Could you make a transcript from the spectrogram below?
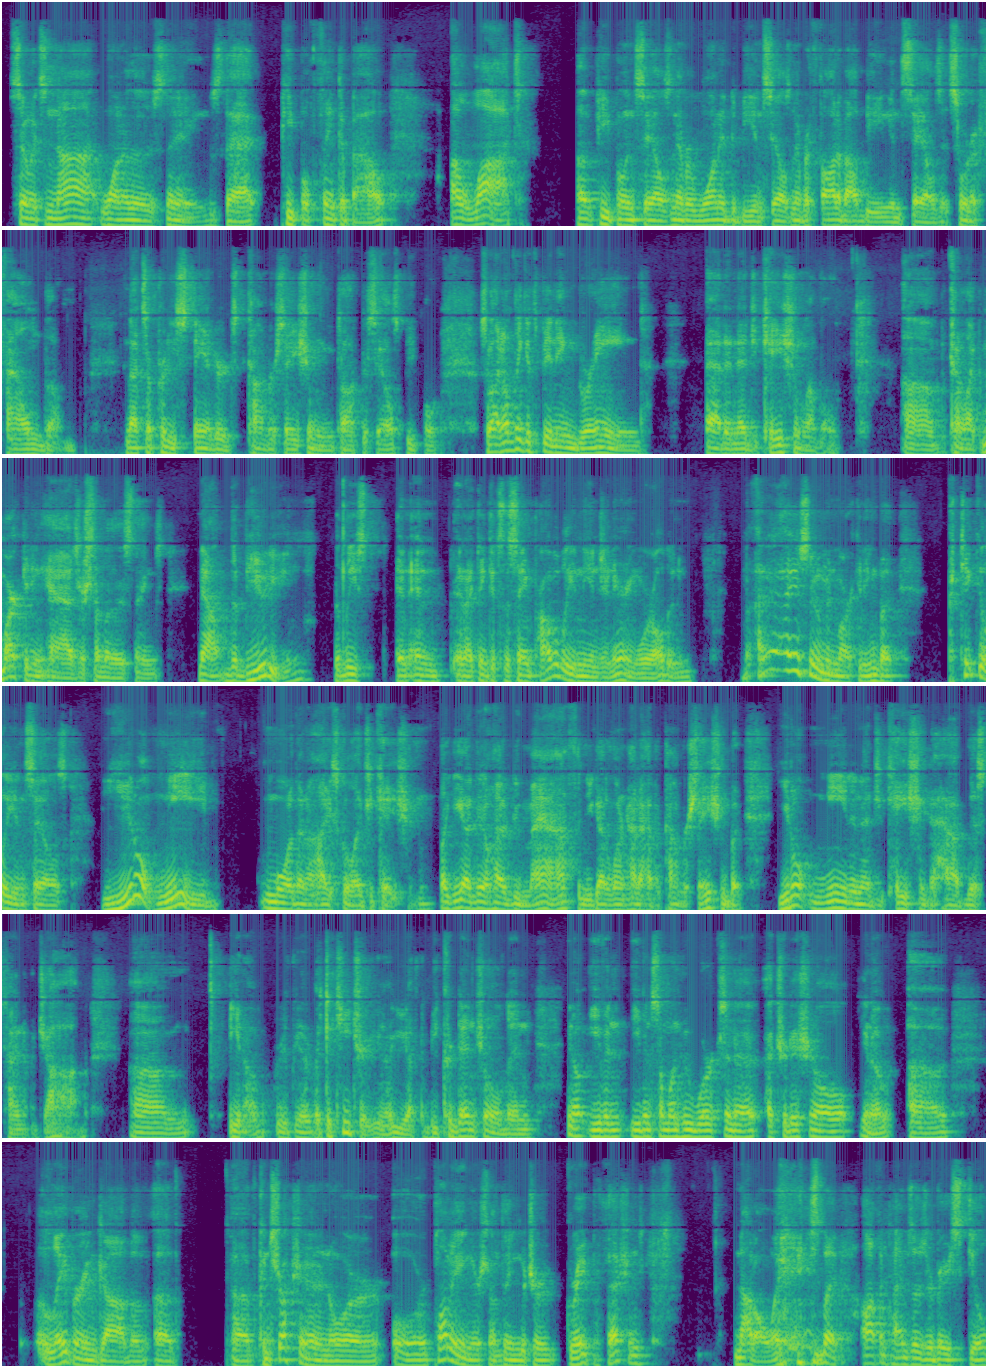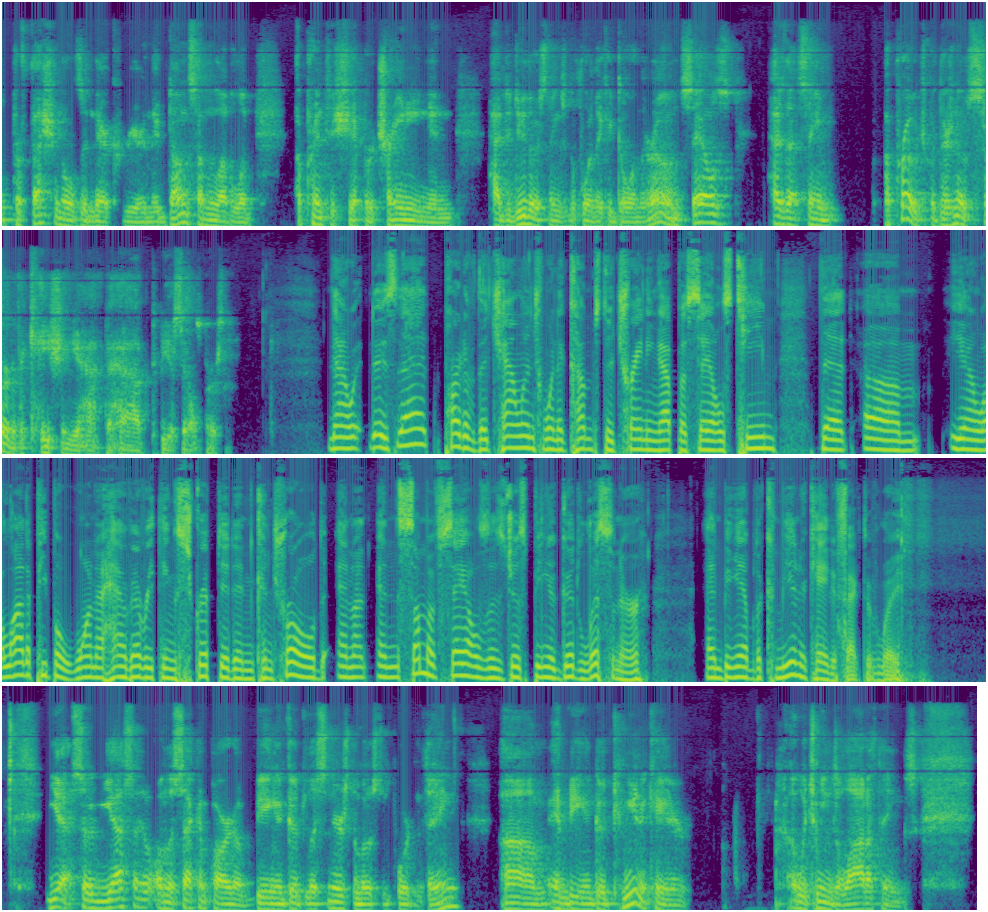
So it's not one of those things that people think about. A lot of people in sales never wanted to be in sales, never thought about being in sales. It sort of found them. And that's a pretty standard conversation when you talk to salespeople. So I don't think it's been ingrained at an education level, um, kind of like marketing has or some of those things. Now, the beauty at least, and and and I think it's the same probably in the engineering world, and I, I assume in marketing, but particularly in sales, you don't need more than a high school education. Like you got to know how to do math and you got to learn how to have a conversation, but you don't need an education to have this kind of a job. Um, you know, like a teacher, you know, you have to be credentialed and, you know, even, even someone who works in a, a traditional, you know, uh, laboring job of, of of construction or or plumbing or something, which are great professions. Not always, but oftentimes those are very skilled professionals in their career, and they've done some level of apprenticeship or training and had to do those things before they could go on their own. Sales has that same approach, but there's no certification you have to have to be a salesperson. Now, is that part of the challenge when it comes to training up a sales team that um, you know a lot of people want to have everything scripted and controlled, and and some of sales is just being a good listener and being able to communicate effectively. Yeah. So yes, on the second part of being a good listener is the most important thing, um, and being a good communicator, which means a lot of things.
